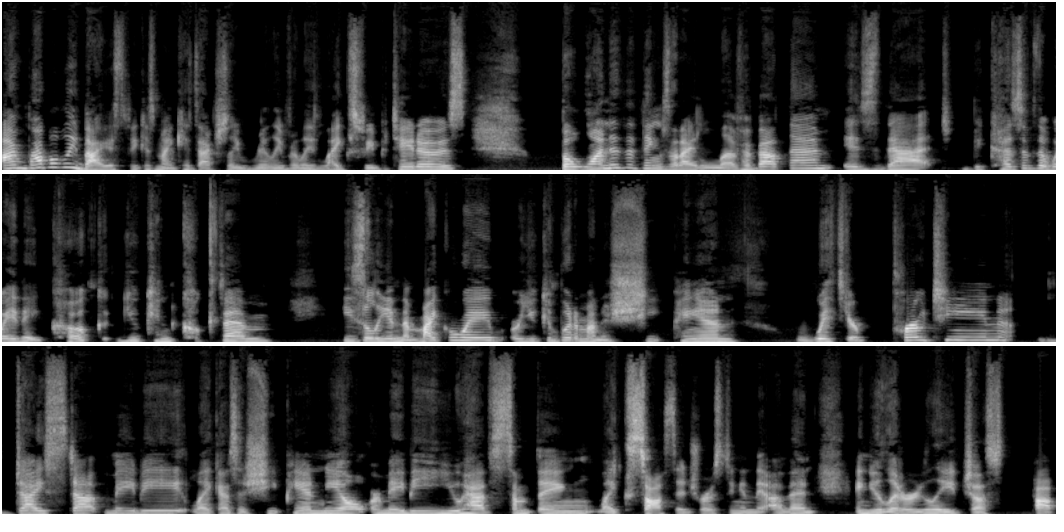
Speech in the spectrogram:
I'm probably biased because my kids actually really, really like sweet potatoes. But one of the things that I love about them is that because of the way they cook, you can cook them easily in the microwave, or you can put them on a sheet pan with your protein diced up, maybe like as a sheet pan meal, or maybe you have something like sausage roasting in the oven and you literally just pop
